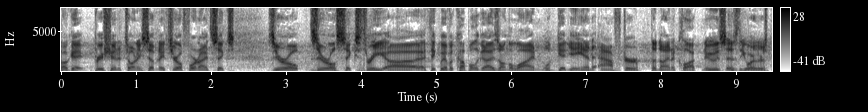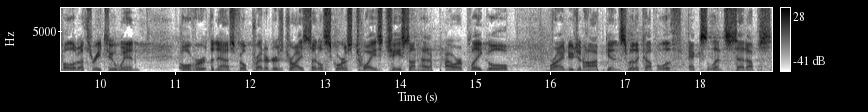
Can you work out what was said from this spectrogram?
Okay, appreciate it, Tony. 780-496-0063. Uh, I think we have a couple of guys on the line. We'll get you in after the 9 o'clock news as the Oilers pull out a 3-2 win over the Nashville Predators. Draisaitl scores twice. Chiasson had a power play goal. Ryan Nugent Hopkins with a couple of excellent setups.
